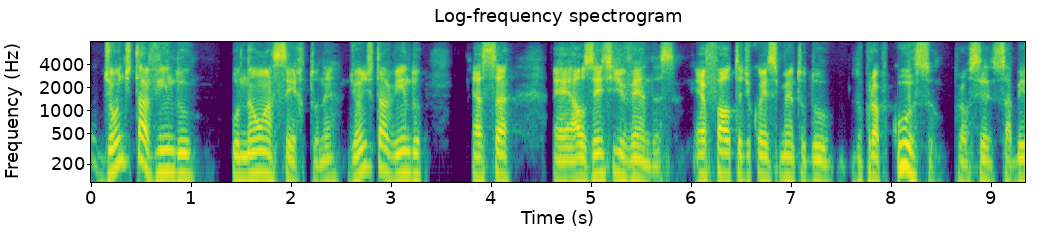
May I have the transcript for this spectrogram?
de onde está vindo o não acerto, né? De onde está vindo essa é, ausência de vendas? É falta de conhecimento do, do próprio curso, para você saber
